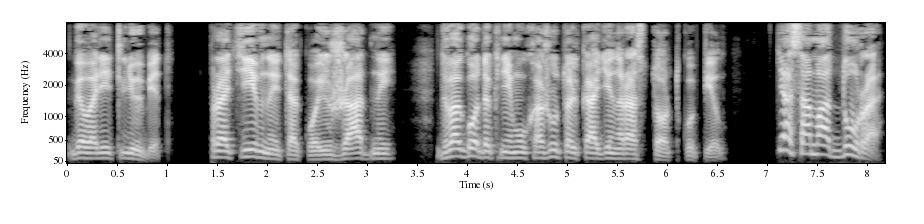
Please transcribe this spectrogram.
Говорит, любит. Противный такой, жадный. Два года к нему хожу, только один раз торт купил. Я сама дура.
